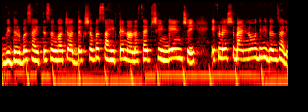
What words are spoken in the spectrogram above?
विदर्भ साहित्य संघाचे अध्यक्ष व साहित्य नानासाहेब शेंडे यांचे एकोणीसशे ब्याण्णवमध्ये निधन झाले.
